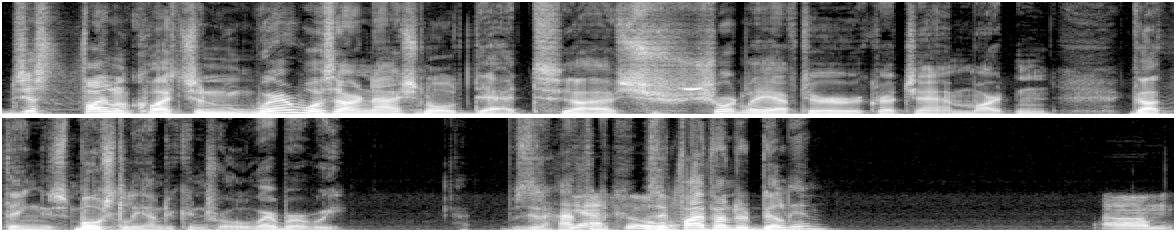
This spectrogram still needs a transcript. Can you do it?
Just final question: Where was our national debt uh, sh- shortly after Chrétien Martin got things mostly under control? Where were we? Was it half? Yeah, so, was it five hundred billion? Um,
